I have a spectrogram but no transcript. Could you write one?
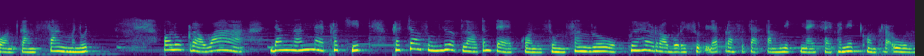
ก่อนการสร้างมนุษย์ เปาโลกล่าวว่า ดังนั้นในพระคิดพระเจ้าทรงเลือกเราตั้งแต่ก่อนทรงสร้างโลก เพื่อให้เราบริสุทธิ์และปราศจากตำหนิในสายพระเนตรของพระองค์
